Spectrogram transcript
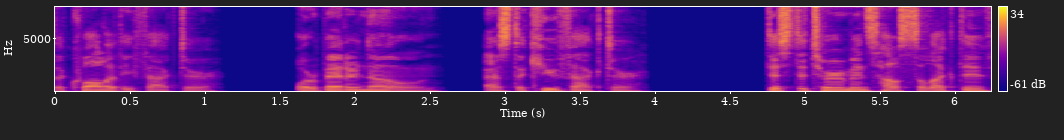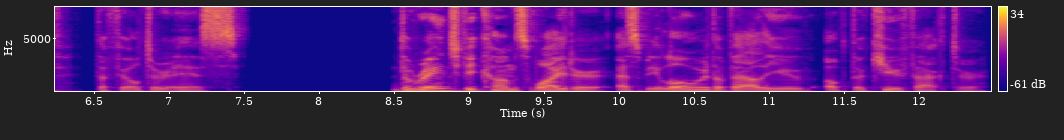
the quality factor, or better known as the Q factor. This determines how selective the filter is. The range becomes wider as we lower the value of the Q factor,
